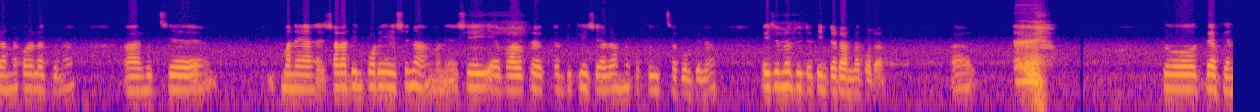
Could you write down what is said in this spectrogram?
রান্না করা লাগবে না। আর হচ্ছে মানে সারাদিন পরে এসে না মানে সেই বারোটা একটার দিকে এসে আর রান্না করতে ইচ্ছা করবে না। এই জন্য দুইটা, তিনটা রান্না করা। আর তো দেখেন,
